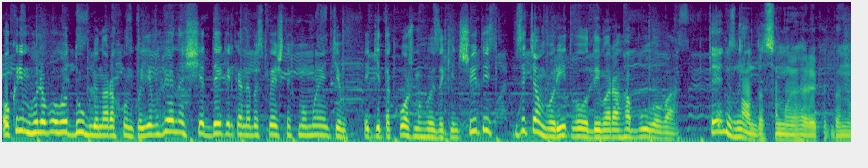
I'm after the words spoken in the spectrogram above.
Окрім гольового дублю на рахунку Євгена, ще декілька небезпечних моментів, які також могли закінчитись взяттям воріт Володимира Габулова. Да я не знал до самой игры, как бы, ну,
